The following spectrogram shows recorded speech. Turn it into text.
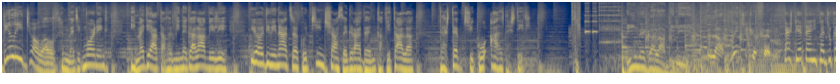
Billy Joel în Magic Morning. Imediat avem inegalabili. E o dimineață cu 5-6 grade în capitală. Te aștept și cu alte știri. Inegalabili la Magic FM. Dragi prieteni, pentru că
